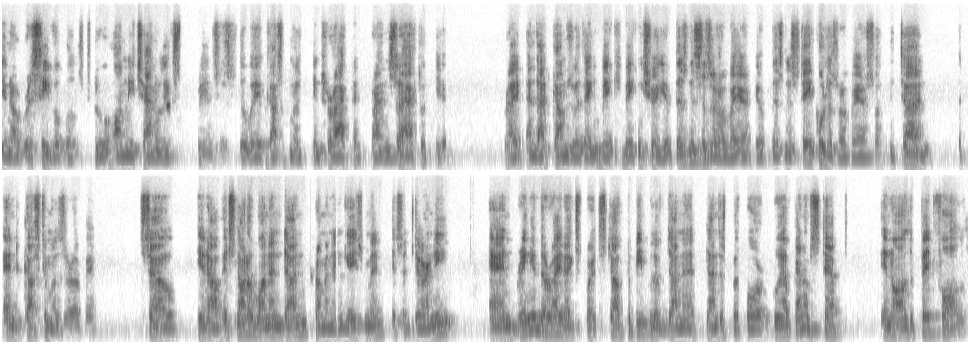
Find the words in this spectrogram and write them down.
you know, receivables through omni-channel experiences, the way customers interact and transact with you, right? And that comes with make, making sure your businesses are aware, your business stakeholders are aware, so in turn, the end customers are aware. So, you know, it's not a one and done from an engagement, it's a journey and bring in the right experts. Talk to people who've done it, done this before, who have kind of stepped in all the pitfalls,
